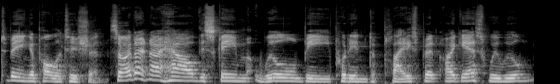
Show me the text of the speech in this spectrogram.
to being a politician. So I don't know how this scheme will be put into place, but I guess we will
